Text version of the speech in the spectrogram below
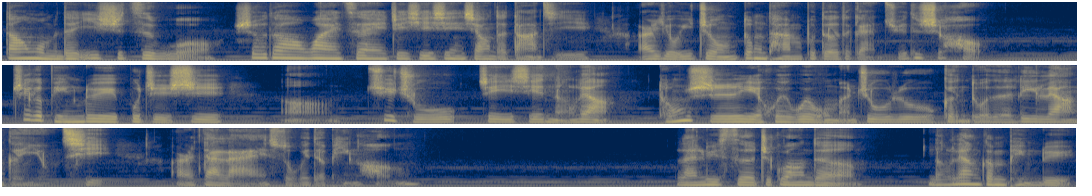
当我们的意识自我受到外在这些现象的打击，而有一种动弹不得的感觉的时候，这个频率不只是呃去除这一些能量，同时也会为我们注入更多的力量跟勇气，而带来所谓的平衡。蓝绿色之光的能量跟频率，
